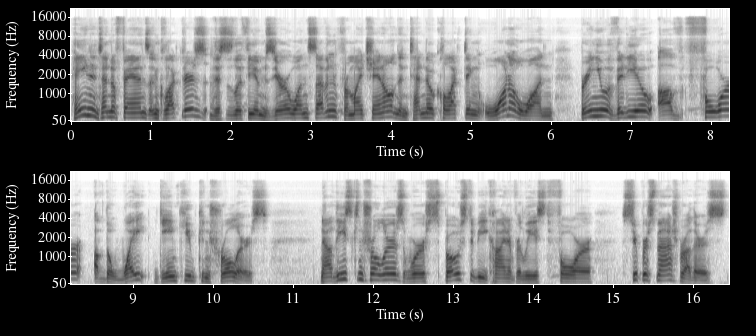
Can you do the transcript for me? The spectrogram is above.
Hey Nintendo fans and collectors, this is Lithium017 from my channel Nintendo Collecting 101, bringing you a video of four of the white GameCube controllers. Now these controllers were supposed to be kind of released for Super Smash Bros.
